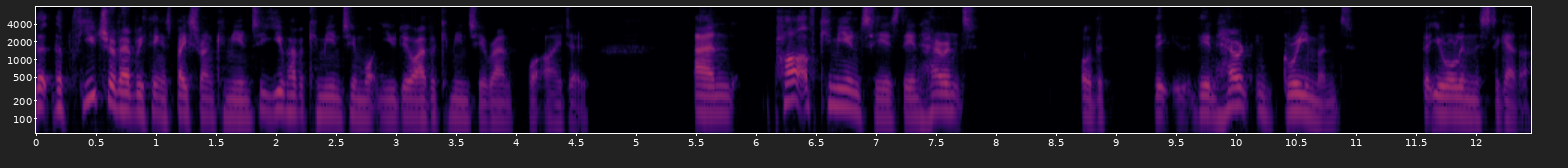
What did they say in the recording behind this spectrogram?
that the future of everything is based around community. You have a community in what you do. I have a community around what I do. And part of community is the inherent or the, the, the inherent agreement that you're all in this together.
